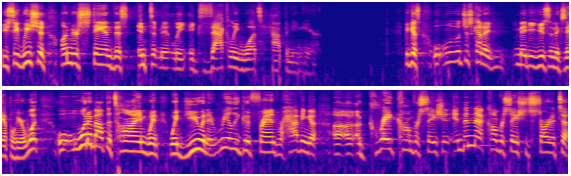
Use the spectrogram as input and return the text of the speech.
You see, we should understand this intimately exactly what's happening here. Because we'll just kind of maybe use an example here. What, what about the time when, when you and a really good friend were having a, a, a great conversation, and then that conversation started to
